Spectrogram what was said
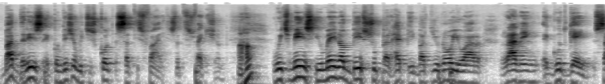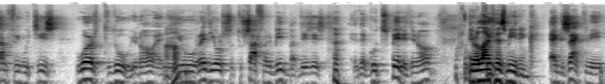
But there is a condition which is called satisfy, satisfaction, which means you may not be super happy, but you know you are running a good game, something which is worth to do, you know, and you ready also to suffer a bit, but this is the good spirit, you know. Your And life thi- has meaning. Exactly.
